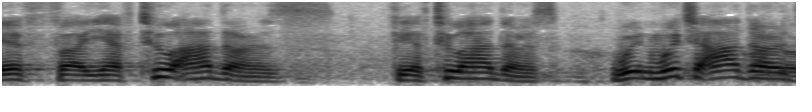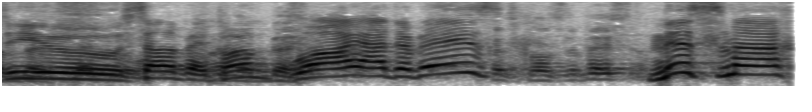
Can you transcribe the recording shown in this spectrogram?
if uh, you have two Adars, if you have two Adars, in which Adar do you celebrate? Purim? Why Adar Beis? It's close to Pesach. Mismach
